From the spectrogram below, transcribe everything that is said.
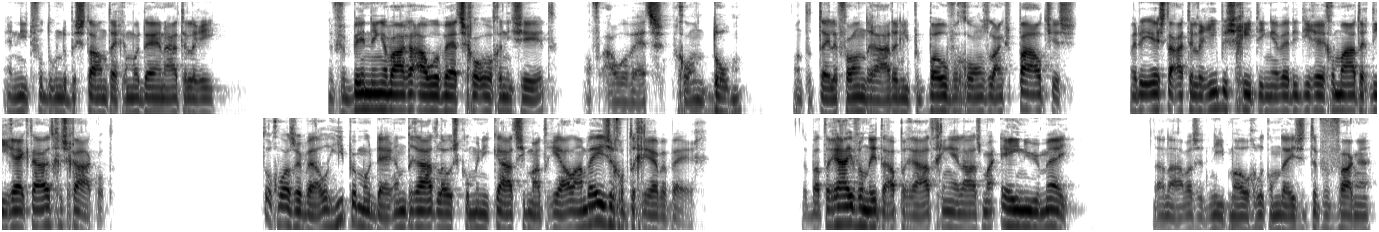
en niet voldoende bestand tegen moderne artillerie. De verbindingen waren ouderwets georganiseerd. Of ouderwets, gewoon dom. Want de telefoondraden liepen bovengronds langs paaltjes. Bij de eerste artilleriebeschietingen werden die regelmatig direct uitgeschakeld. Toch was er wel hypermodern draadloos communicatiemateriaal aanwezig op de Grebbeberg. De batterij van dit apparaat ging helaas maar één uur mee. Daarna was het niet mogelijk om deze te vervangen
